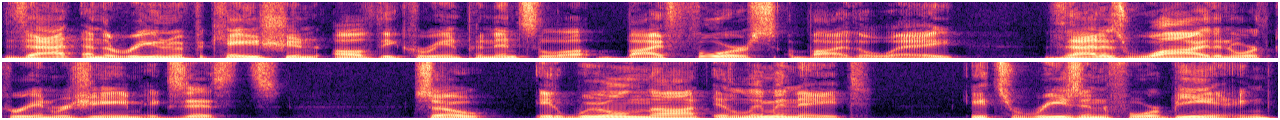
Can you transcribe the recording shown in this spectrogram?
that and the reunification of the Korean Peninsula by force, by the way. That is why the North Korean regime exists. So it will not eliminate its reason for being.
